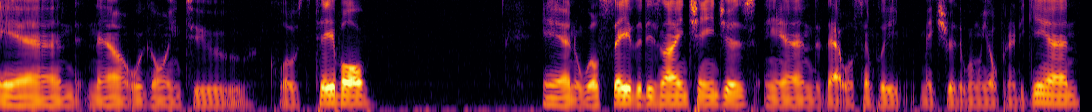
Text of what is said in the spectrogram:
And now we're going to close the table, and we'll save the design changes, and that will simply make sure that when we open it again,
